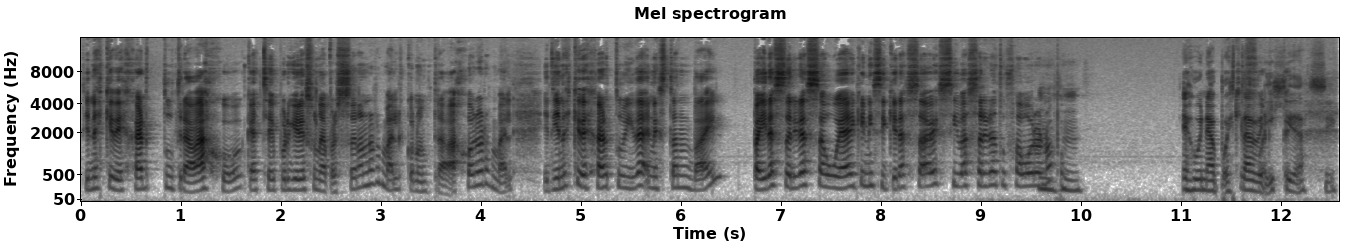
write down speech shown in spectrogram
tienes que dejar tu trabajo, ¿cachai? Porque eres una persona normal, con un trabajo normal, y tienes que dejar tu vida en stand-by para ir a salir a esa weá que ni siquiera sabes si va a salir a tu favor o no. Es una apuesta brígida, sí.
